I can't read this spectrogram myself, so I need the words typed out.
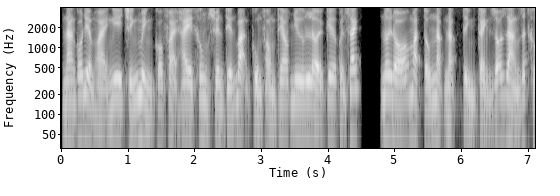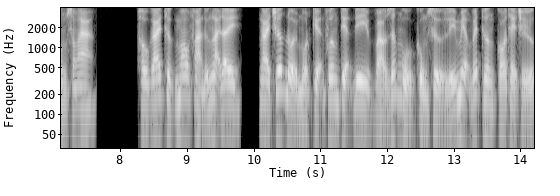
Nàng có điểm hoài nghi chính mình có phải hay không xuyên tiến bạn cùng phòng theo như lời kia quyển sách, nơi đó mặt tống nặc nặc tình cảnh rõ ràng rất không song a. Hầu gái thực mau phản ứng lại đây, ngài trước đổi một kiện phương tiện đi vào giấc ngủ cùng xử lý miệng vết thương có thể chứ.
